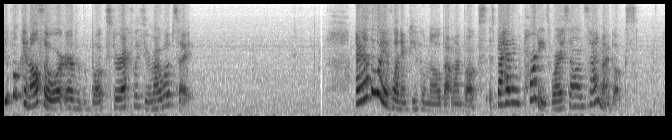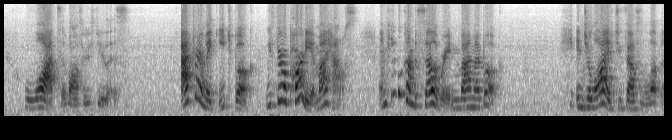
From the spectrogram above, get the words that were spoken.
People can also order the books directly through my website. Another way of letting people know about my books is by having parties where I sell and sign my books. Lots of authors do this. After I make each book, we throw a party at my house, and people come to celebrate and buy my book. In July of 2011,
